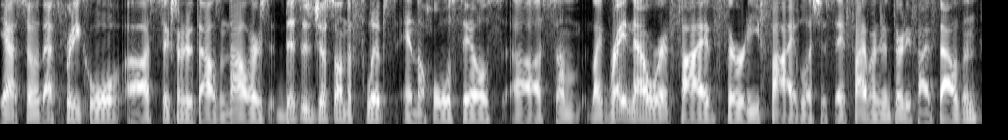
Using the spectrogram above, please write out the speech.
yeah, so that's pretty cool. Uh, six hundred thousand dollars. This is just on the flips and the wholesales. Uh, some like right now we're at five thirty-five. Let's just say five hundred thirty-five thousand.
